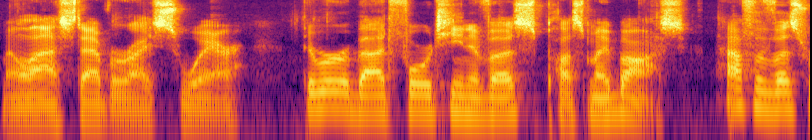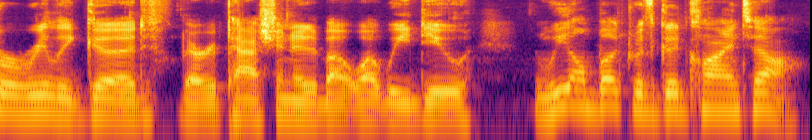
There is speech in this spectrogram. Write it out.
my last ever, I swear. There were about 14 of us, plus my boss. Half of us were really good, very passionate about what we do, and we all booked with good clientele.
